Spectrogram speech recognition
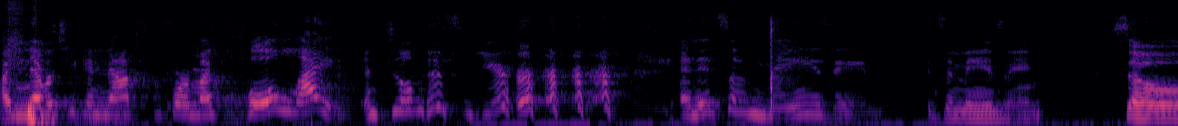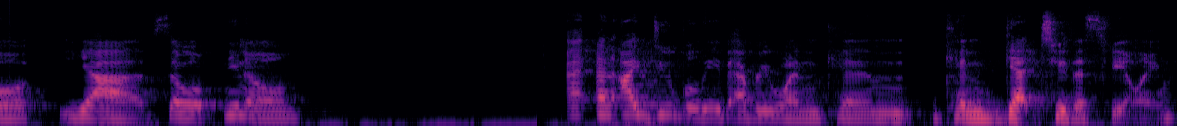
I've never taken naps before in my whole life until this year. and it's amazing. It's amazing. So, yeah. So, you know, and I do believe everyone can can get to this feeling.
